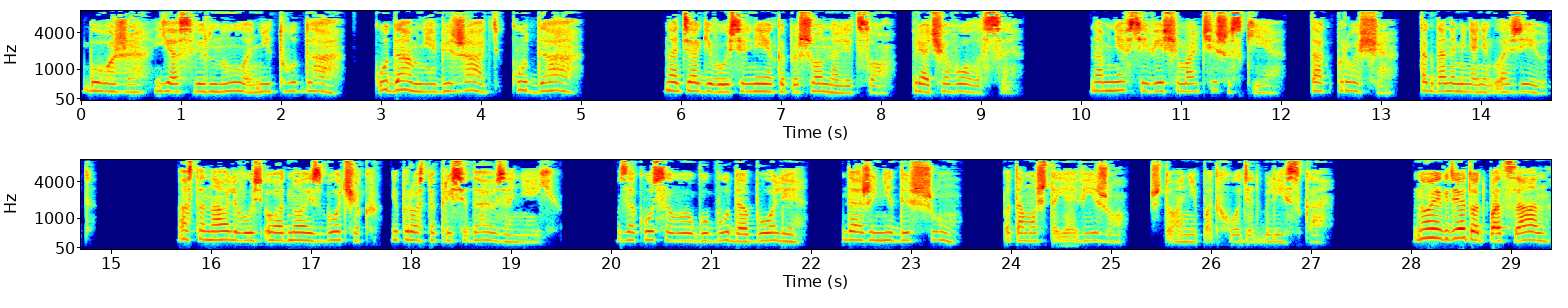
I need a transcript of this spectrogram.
Боже, я свернула не туда. Куда мне бежать? Куда? Натягиваю сильнее капюшон на лицо, пряча волосы. На мне все вещи мальчишеские, так проще. Тогда на меня не глазеют. Останавливаюсь у одной из бочек и просто приседаю за ней. Закусываю губу до боли, даже не дышу, потому что я вижу, что они подходят близко. «Ну и где тот пацан?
